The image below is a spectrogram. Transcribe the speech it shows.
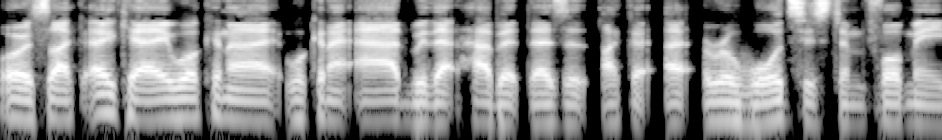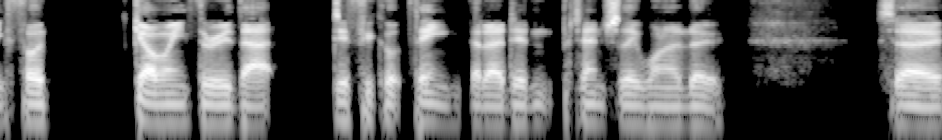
Or it's like, okay, what can I what can I add with that habit as a like a, a reward system for me for going through that difficult thing that I didn't potentially want to do. So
